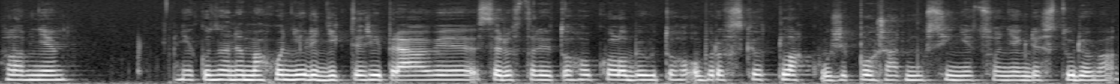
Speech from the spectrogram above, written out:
Hlavně jako za náma chodí lidi, kteří právě se dostali do toho koloběhu toho obrovského tlaku, že pořád musí něco někde studovat,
